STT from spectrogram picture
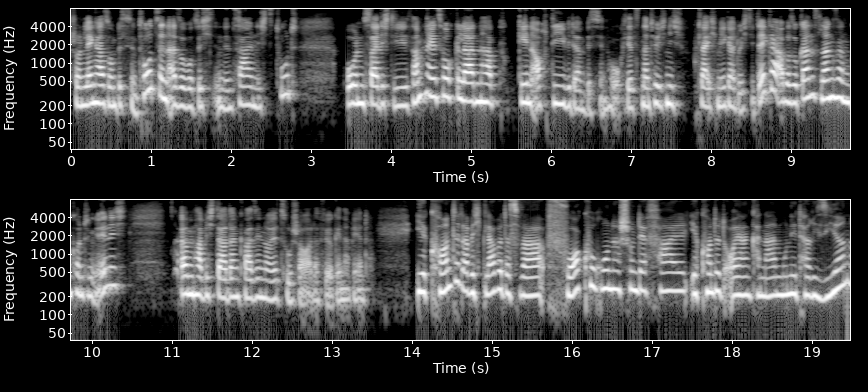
schon länger so ein bisschen tot sind, also wo sich in den Zahlen nichts tut. Und seit ich die Thumbnails hochgeladen habe, gehen auch die wieder ein bisschen hoch. Jetzt natürlich nicht gleich mega durch die Decke, aber so ganz langsam kontinuierlich ähm, habe ich da dann quasi neue Zuschauer dafür generiert. Ihr konntet, aber ich glaube, das war vor Corona schon der Fall, ihr konntet euren Kanal monetarisieren.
